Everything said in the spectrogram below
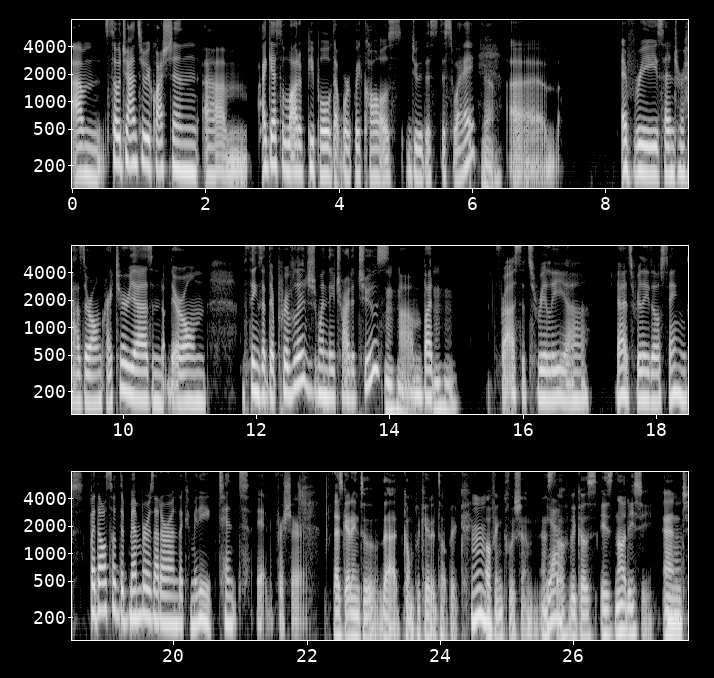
um, so to answer your question, um, I guess a lot of people that work with calls do this this way. Yeah. Um, every center has their own criterias and their own things that they're privileged when they try to choose. Mhm. Um, but hmm for us, it's really, uh, yeah, it's really those things. But also the members that are on the committee tint it for sure. Let's get into that complicated topic Mm. of inclusion and Yeah. stuff because it's not easy. And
